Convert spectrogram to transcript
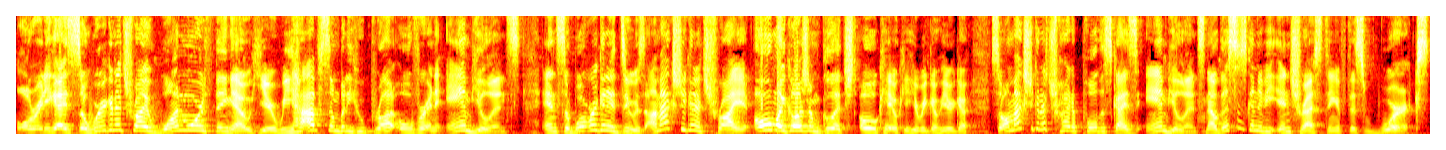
Alrighty guys, so we're gonna try one more thing out here. We have somebody who brought over an ambulance. And so what we're gonna do is I'm actually gonna try it. Oh my gosh, I'm glitched. Oh, okay, okay, here we go, here we go. So I'm actually gonna try to pull this guy's ambulance. Now this is gonna be interesting if this works.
